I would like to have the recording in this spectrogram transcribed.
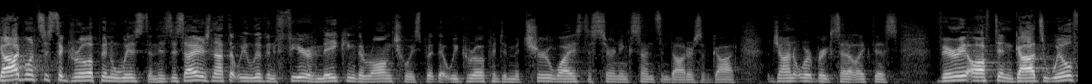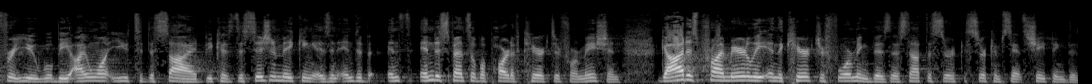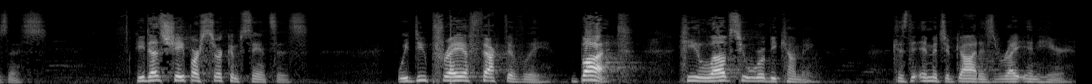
God wants us to grow up in wisdom. His desire is not that we live in fear of making the wrong choice, but that we grow up into mature, wise, discerning sons and daughters of God. John Ortberg said it like this Very often, God's will for you will be, I want you to decide, because decision making is an indispensable part of character formation. God is primarily in the character forming business, not the cir- circumstance shaping business. He does shape our circumstances. We do pray effectively, but He loves who we're becoming because the image of God is right in here.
